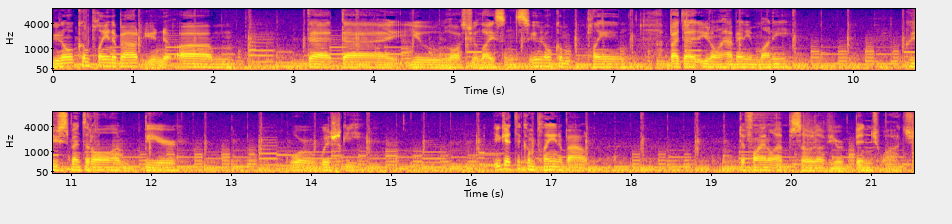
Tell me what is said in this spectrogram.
You don't complain about you know um, that uh, you lost your license. You don't complain about that you don't have any money because you spent it all on beer or whiskey. You get to complain about the final episode of your binge watch.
